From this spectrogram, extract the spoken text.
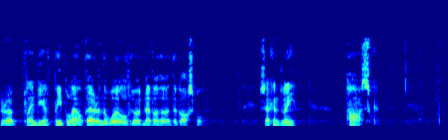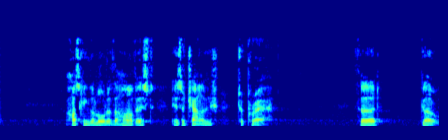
there are plenty of people out there in the world who have never heard the gospel. Secondly, ask. Asking the Lord of the harvest is a challenge to prayer. Third, go.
